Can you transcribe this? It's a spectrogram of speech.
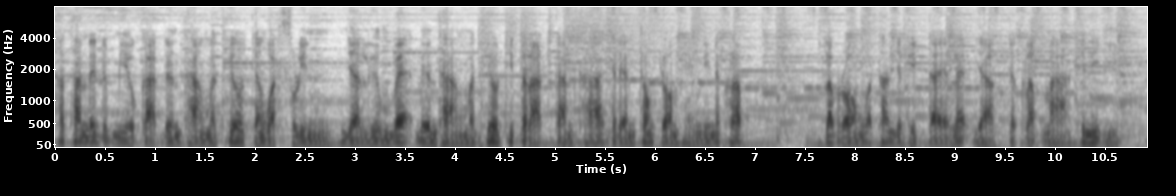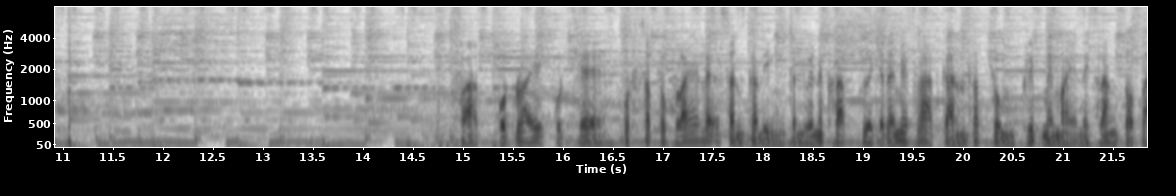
ถ้าท่านได้มีโอกาสเดินทางมาเที่ยวจังหวัดสุรินทร์อย่าลืมแวะเดินทางมาเที่ยวที่ตลาดการค้าชายแดนช่องจอมแห่งนี้นะครับ รับรองว่าท่านจะติดใจและอยากจะกลับมาที่นี่อีกากกดไลค์กดแชร์ กดซับสไครต์และสั่นกระดิ่งกันด้วยนะครับ เพื่อจะได้ไม่พลาดการรับชมคลิปใหม่ๆ ในครั้งต่อไป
